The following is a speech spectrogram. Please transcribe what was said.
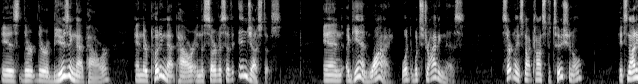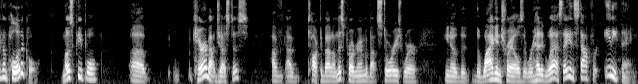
is they're they're abusing that power and they're putting that power in the service of injustice. And again, why? What what's driving this? Certainly it's not constitutional. It's not even political. Most people uh, care about justice. I've, I've talked about on this program about stories where you know, the, the wagon trails that were headed west, they didn't stop for anything.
